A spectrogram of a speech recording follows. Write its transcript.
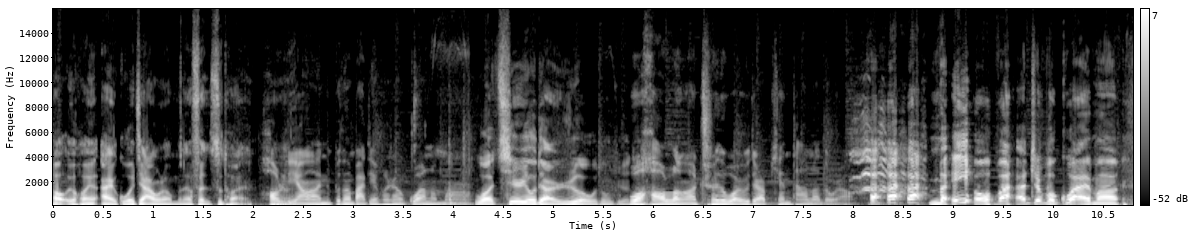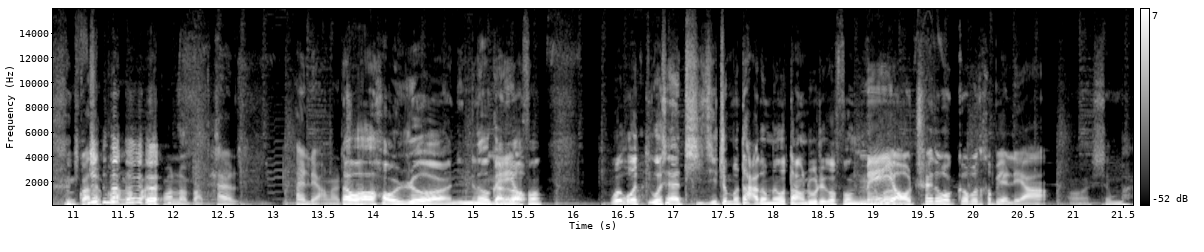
好，也欢迎爱国加入了我们的粉丝团。好凉啊！你不能把电风扇关了吗？我其实有点热，我总觉得我好冷啊，吹的我有点偏瘫了，都要。没有吧？这么快吗？你把它关了吧，关了吧，太太凉了。但我好热，你能感觉到风？我我我现在体积这么大都没有挡住这个风，没有吹得我胳膊特别凉。啊，行吧。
